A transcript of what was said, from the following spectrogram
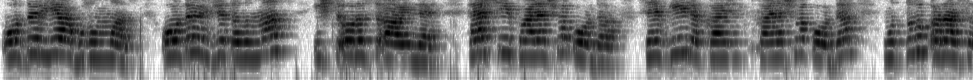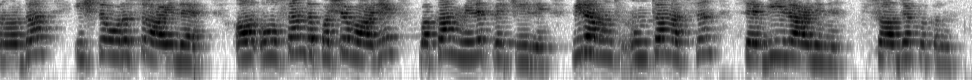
orada riya bulunmaz, orada ücret alınmaz, işte orası aile. Her şeyi paylaşmak orada, sevgiyle kay- kaynaşmak orada, mutluluk ararsan orada, işte orası aile. Olsan da paşa vali, bakan milletvekili. Bir an unut- unutamazsın sevgiyle aileni. Sağlıcakla kalın.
